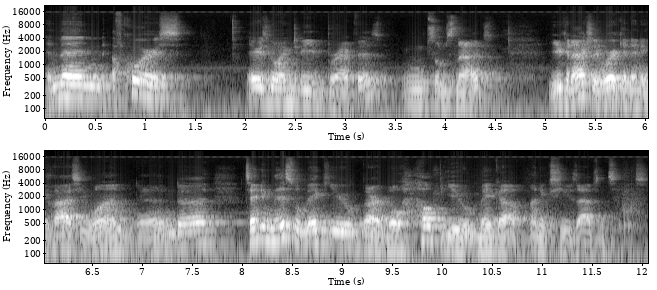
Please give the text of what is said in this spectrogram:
And then, of course, there's going to be breakfast, and some snacks. You can actually work in any class you want, and uh, attending this will make you, or will help you make up unexcused absences.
